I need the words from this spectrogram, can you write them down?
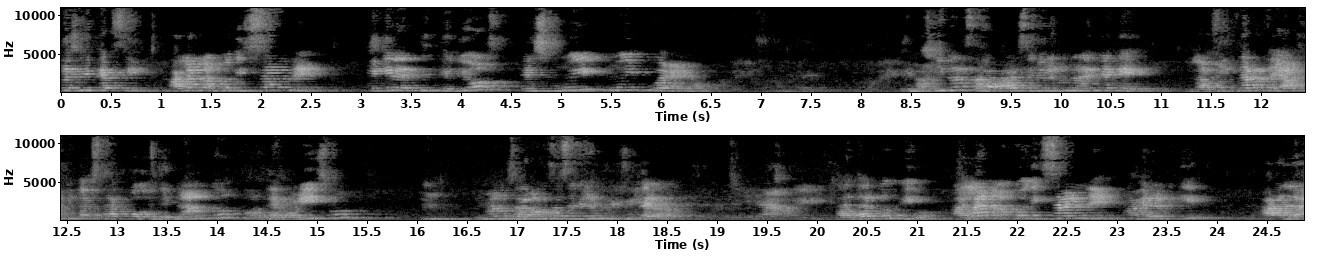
que se dice así, Alana Bodhisane, que quiere decir que Dios es muy, muy bueno. ¿Te imaginas alabar al Señor en una etnia que la mitad de África está condenando por terrorismo? Hermanos, alabamos al Señor en Cristo. Cantar conmigo. Alana Bodhisane. A ver, aquí. Alana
